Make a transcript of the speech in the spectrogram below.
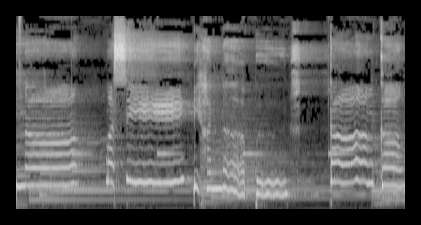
nah masih dihandapun tangkang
